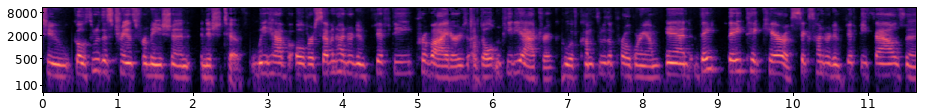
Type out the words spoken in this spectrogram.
to go through this transformation initiative. We have over 750 providers, adult and pediatric, who have come through the program, and they, they take care of 650,000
